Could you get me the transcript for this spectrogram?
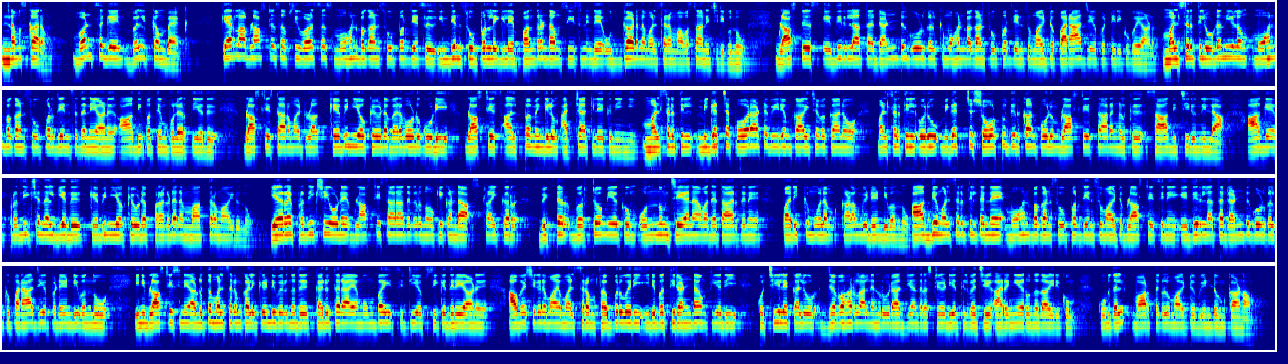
നമസ്കാരം once again welcome back Kerala Blasters F C versus Mohun Bagan Super Giants Indian Super ലീഗിലെ പന്ത്രണ്ടാം സീസണിന്റെ ഉദ്ഘാടന മത്സരം അവസാനിച്ചിരിക്കുന്നു. ബ്ലാസ്റ്റേഴ്സ് എതിരില്ലാത്ത രണ്ട് ഗോളുകൾക്ക് മോഹൻ ബഗാൻ സൂപ്പർ ജയൻസുമായിട്ട് പരാജയപ്പെട്ടിരിക്കുകയാണ്. മത്സരത്തിൽ ഉടനീളം മോഹൻ ബഗാൻ സൂപ്പർ ജയൻസ് തന്നെയാണ് ആധിപത്യം പുലർത്തിയത്. ബ്ലാസ്റ്റേഴ്സ് താരമായിട്ടുള്ള കെവിൻ യോക്കയുടെ വരവോടുകൂടി ബ്ലാസ്റ്റേഴ്സ് അല്പമെങ്കിലും അറ്റാക്കിലേക്ക് നീങ്ങി. മത്സരത്തിൽ മികച്ച പോരാട്ട വീര്യം കാഴ്ചവെക്കാനോ മത്സരത്തിൽ ഒരു മികച്ച ഷോട്ട് തീർക്കാൻ പോലും ബ്ലാസ്റ്റേഴ്സ് താരങ്ങൾക്ക് സാധിച്ചിരുന്നില്ല ആകെ പ്രതീക്ഷ നൽകിയത് കെവിൻ യോക്കയുടെ പ്രകടനം മാത്രമായിരുന്നു. ഏറെ പ്രതീക്ഷയോടെ ബ്ലാസ്റ്റേഴ്സ് ആരാധകർ നോക്കിക്കണ്ട സ്ട്രൈക്കർ വിക്ടർ ബെർട്ടോമിയക്കും ഒന്നും ചെയ്യാനാവാതെ താരത്തിന് പരിക്ക് മൂലം കളം വിടേണ്ടി വന്നു. ആദ്യ മത്സരത്തിൽ തന്നെ മോഹൻ ബഗാൻ സൂപ്പർ ജയൻസുമായിട്ട് ബ്ലാസ്റ്റേഴ്സിന് എതിരില്ലാത്ത രണ്ട് ഗോളുകൾക്ക് പരാജയപ്പെടേണ്ടി വന്നു. ഇനി ബ്ലാസ്റ്റേഴ്സിന് അടുത്ത മത്സരം കളിക്കേണ്ടി വരുന്നത് കരുത്തരായ മുംബൈ സിറ്റി എഫ് സിക്കെതിരെയാണ് ആവേശകരമായ മത്സരം ഫെബ്രുവരി ഇരുപത്തിരണ്ടാം തീയതി കൊച്ചിയിലെ കലൂർ ജവഹർലാൽ നെഹ്റു രാജ്യാന്തര സ്റ്റേഡിയത്തിൽ വെച്ച് അരങ്ങേറുന്നതായിരിക്കും. കൂടുതൽ വാർത്തകളുമായിട്ട് വീണ്ടും കാണാം.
